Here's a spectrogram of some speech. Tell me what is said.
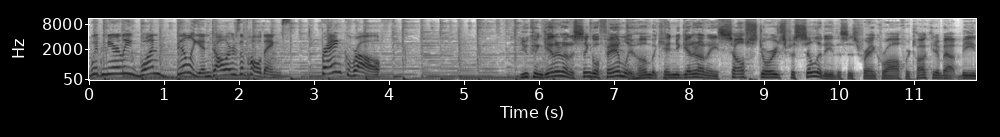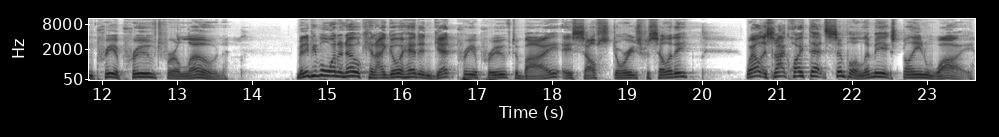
with nearly $1 billion of holdings, Frank Rolfe. You can get it on a single family home, but can you get it on a self storage facility? This is Frank Rolfe. We're talking about being pre approved for a loan. Many people want to know can I go ahead and get pre approved to buy a self storage facility? Well, it's not quite that simple. Let me explain why.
